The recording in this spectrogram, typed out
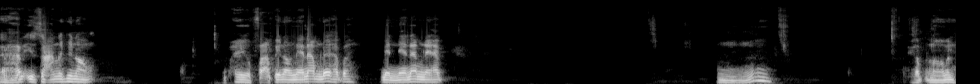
อาหารอีสานนะพี่น้องไปกับฝากพี่น้องแนะนำด้วยครับเป็นแนะนำนะครับ อืมครับน้องมัน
